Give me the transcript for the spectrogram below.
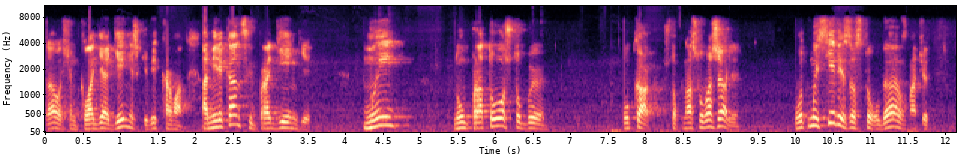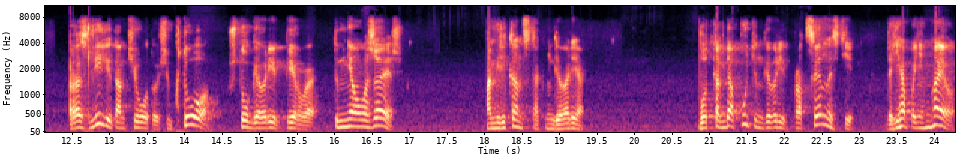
да, в общем, кладя денежки в их карман. Американцы про деньги. Мы, ну, про то, чтобы, ну как, чтобы нас уважали. Вот мы сели за стол, да, значит, разлили там чего-то. В общем, кто что говорит первое? Ты меня уважаешь? Американцы так не говорят. Вот когда Путин говорит про ценности, да я понимаю,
